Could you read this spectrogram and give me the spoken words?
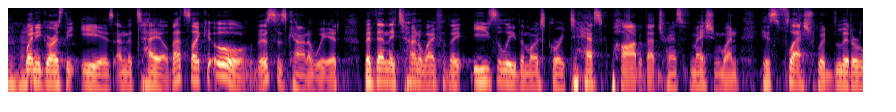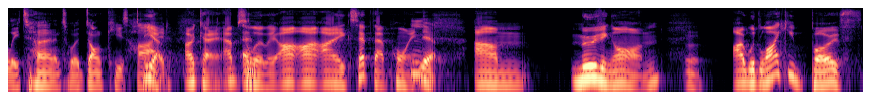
Mm-hmm. when he grows the ears and the tail. That's like, oh, this is kind of weird. But then they turn away for the easily the most grotesque part of that transformation when his flesh would literally turn into a donkey's hide. Yeah. Okay. Absolutely. I, I I accept that point. Yeah. Um, moving on, Mm. I would like you both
